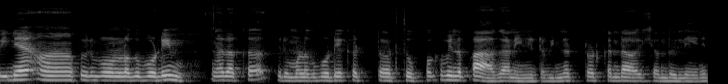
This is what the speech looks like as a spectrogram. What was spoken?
പിന്നെ കുരുമുളക് പൊടിയും അതൊക്കെ കുരുമുളക് പൊടിയൊക്കെ ഇട്ട് കൊടുത്ത് ഉപ്പൊക്കെ പിന്നെ പാകമാണ് ഇനി കേട്ടോ പിന്നെ ഇട്ട് കൊടുക്കേണ്ട ആവശ്യമൊന്നുമില്ല ഇനി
